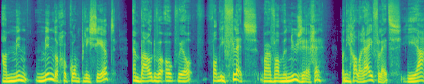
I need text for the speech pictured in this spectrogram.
aan min, minder gecompliceerd en bouwden we ook wel van die flats waarvan we nu zeggen, van die galerijflats, ja,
